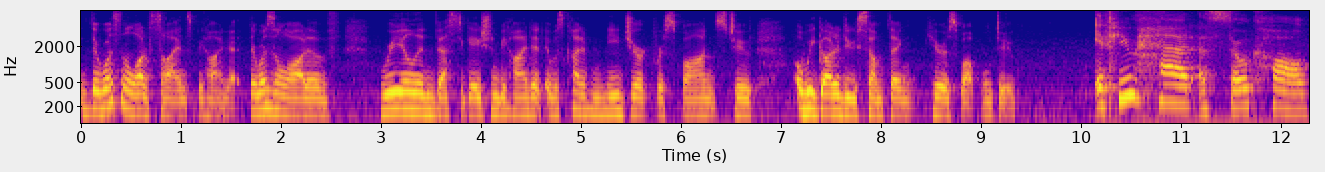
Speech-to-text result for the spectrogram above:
There wasn't a lot of science behind it. There wasn't a lot of real investigation behind it. It was kind of knee-jerk response to, oh, we got to do something. Here's what we'll do if you had a so-called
